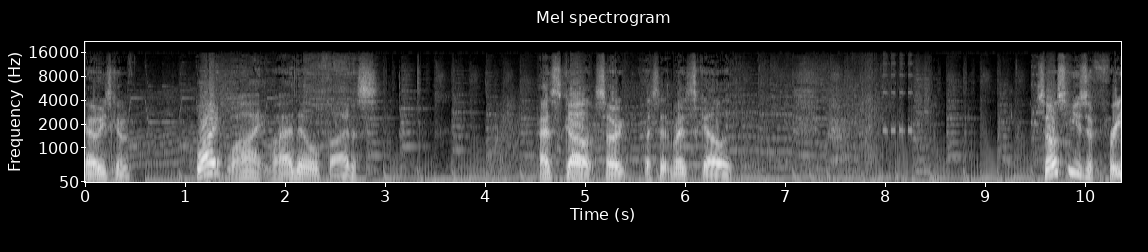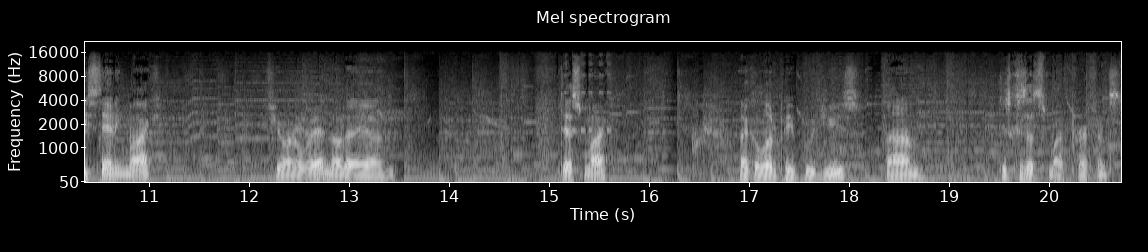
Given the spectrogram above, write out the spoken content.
Now he's gonna. Why? Why? Why are they all fight us? And Scarlet. Sorry, I said meant Scarlet. So I also use a freestanding mic, if you're unaware, not a um, desk mic, like a lot of people would use. Um, just because that's my preference.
